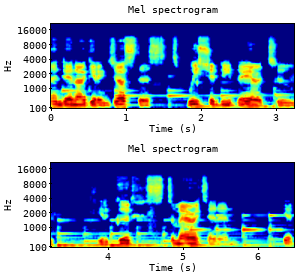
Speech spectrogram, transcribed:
and they're not getting justice, we should be there to be a good Samaritan and get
